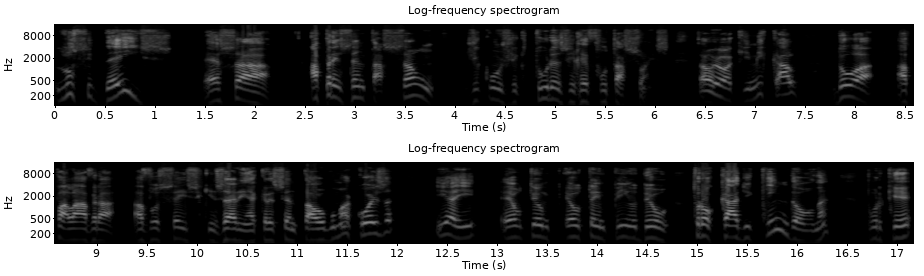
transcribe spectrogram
lucidez essa apresentação de conjecturas e refutações. Então, eu aqui me calo, dou a, a palavra a vocês se quiserem acrescentar alguma coisa, e aí é o, temp, é o tempinho de eu trocar de Kindle, né? Porque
